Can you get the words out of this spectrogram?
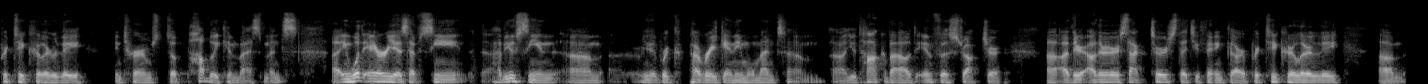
particularly in terms of public investments. Uh, in what areas have seen have you seen um, recovery gaining momentum? Uh, you talk about infrastructure. Uh, are there other sectors that you think are particularly um,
